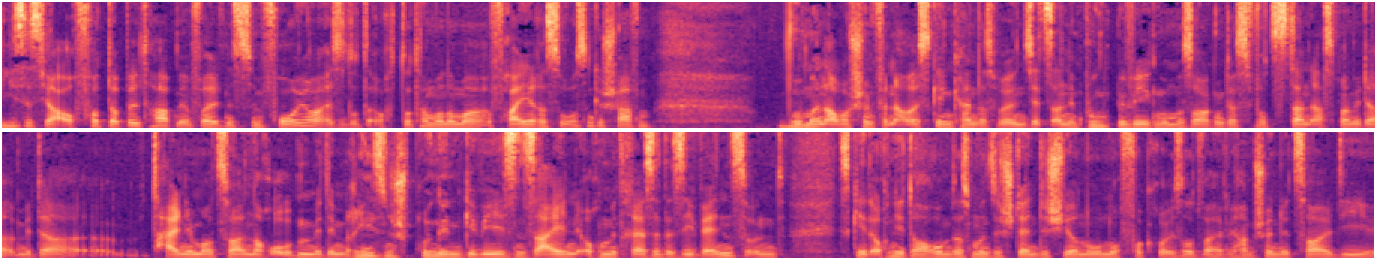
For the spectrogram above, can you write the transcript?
dieses Jahr auch verdoppelt haben im Verhältnis zum Vorjahr. Also dort, auch dort haben wir nochmal freie Ressourcen geschaffen wo man aber schon von ausgehen kann, dass wir uns jetzt an den Punkt bewegen, wo wir sagen, das wird es dann erstmal mit der, mit der Teilnehmerzahl nach oben, mit dem Riesensprüngen gewesen sein, auch im Interesse des Events. Und es geht auch nicht darum, dass man sich ständig hier nur noch vergrößert, weil wir haben schon eine Zahl, die,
